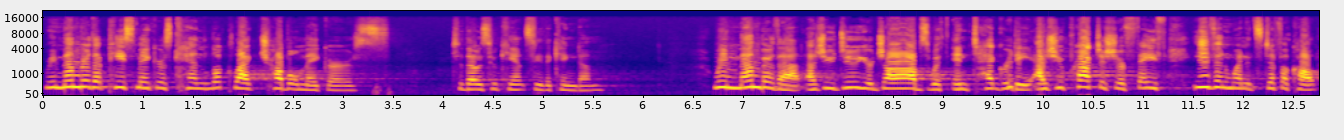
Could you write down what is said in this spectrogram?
Remember that peacemakers can look like troublemakers to those who can't see the kingdom. Remember that as you do your jobs with integrity, as you practice your faith even when it's difficult.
